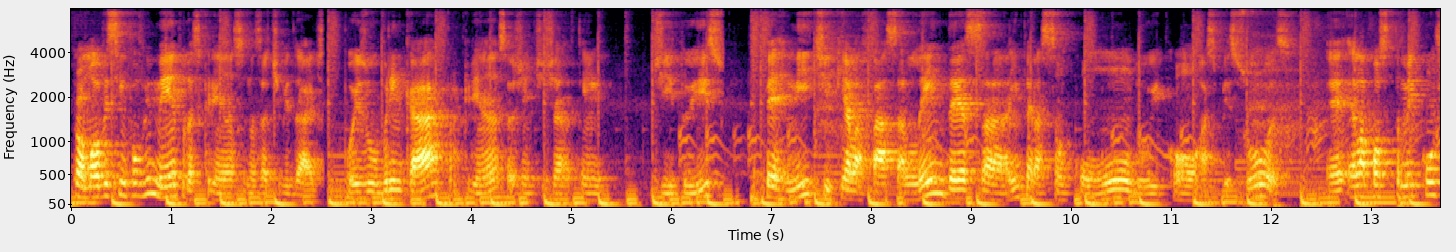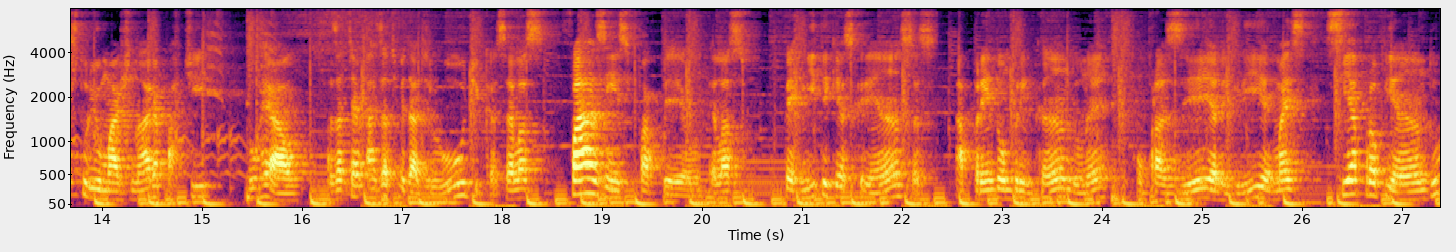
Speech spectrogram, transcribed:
promove esse envolvimento das crianças nas atividades, pois o brincar para a criança, a gente já tem dito isso, permite que ela faça além dessa interação com o mundo e com as pessoas, é, ela possa também construir o imaginário a partir do real. As, as atividades lúdicas, elas fazem esse papel, elas permitem que as crianças aprendam brincando, né, com prazer alegria, mas se apropriando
